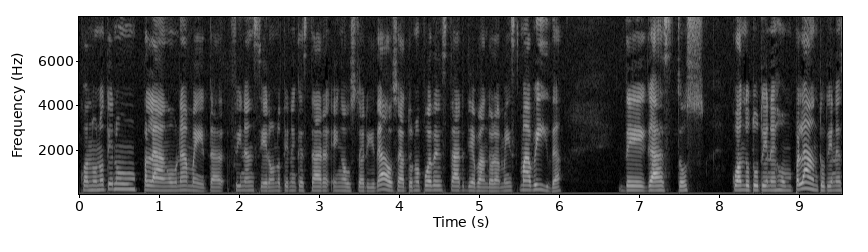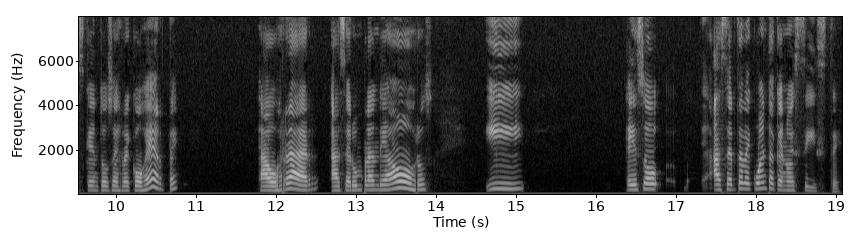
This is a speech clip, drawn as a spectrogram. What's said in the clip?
cuando uno tiene un plan o una meta financiera, uno tiene que estar en austeridad, o sea, tú no puedes estar llevando la misma vida de gastos cuando tú tienes un plan, tú tienes que entonces recogerte, ahorrar, hacer un plan de ahorros y eso, hacerte de cuenta que no existe.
